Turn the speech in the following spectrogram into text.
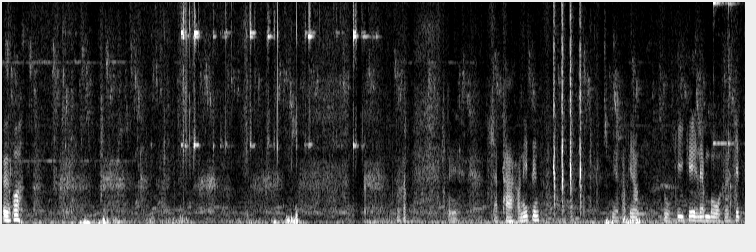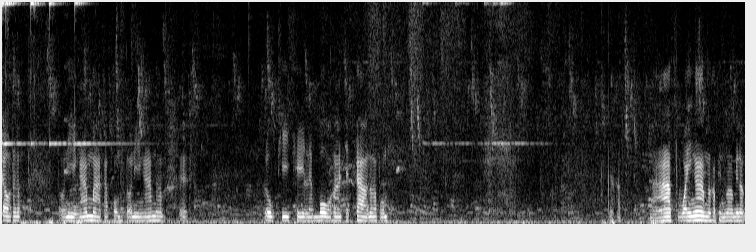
เออพ่อ นะครับนี่ จัดพาเขานิดนึง เนี่ยครับพี่น้องสูกทีเคแลมโบฮะเจ็ดเก้านะครับ ตัวนี้งามมากครับผมตัวนี้งามนะครับลูกทีเคแลมโบห้าเจ็ดเก้านะครับผมนะครับหนาสวยงามนะครับ เห็นว่าพี่น้อง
